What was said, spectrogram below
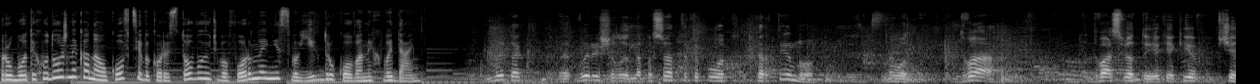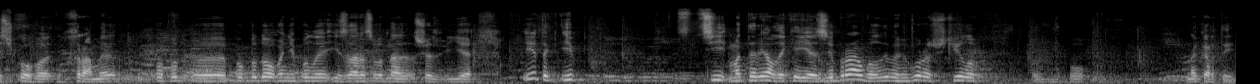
Роботи художника науковці використовують в оформленні своїх друкованих видань. Ми так е, вирішили написати таку от картину. Ну, от, два, два святих, які в честь кого храми е, побудовані були, і зараз одна ще є. І, так, і ці матеріали, які я зібрав, Володимир Григорович втілив на картині.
